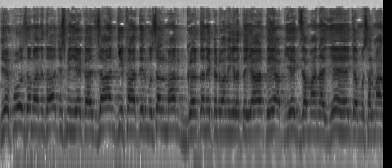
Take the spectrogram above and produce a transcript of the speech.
یہ وہ زمانہ تھا جس میں ایک اذان کی خاطر مسلمان گردنیں کٹوانے کے لیے تیار تھے۔ اب ایک زمانہ یہ ہے کہ مسلمان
